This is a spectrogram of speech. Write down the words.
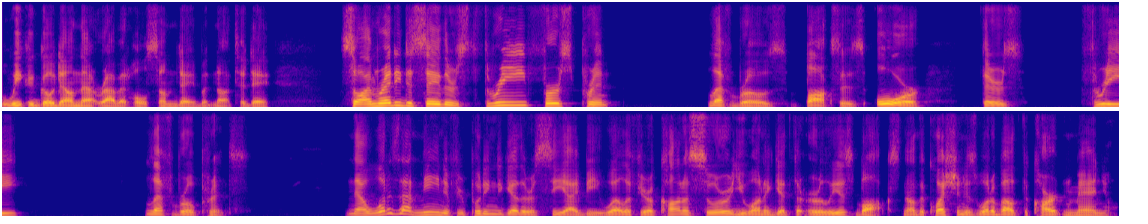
we could go down that rabbit hole someday, but not today. So I'm ready to say there's three first print left bros boxes, or there's three left bro prints. Now, what does that mean if you're putting together a CIB? Well, if you're a connoisseur, you want to get the earliest box. Now, the question is, what about the carton manual?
